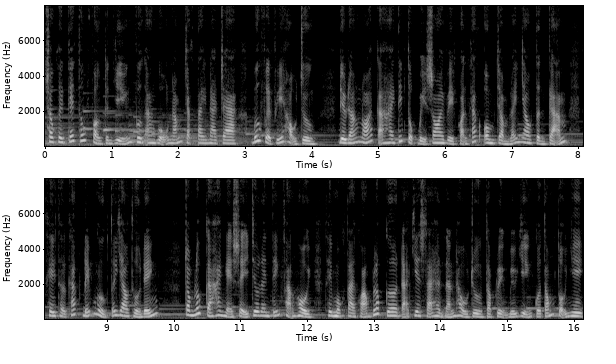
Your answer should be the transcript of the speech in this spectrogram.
Sau khi kết thúc phần trình diễn, Vương An Vũ nắm chặt tay Na Tra, bước về phía hậu trường. Điều đáng nói cả hai tiếp tục bị soi vì khoảnh khắc ôm chầm lấy nhau tình cảm khi thời khắc đếm ngược tới giao thừa đến. Trong lúc cả hai nghệ sĩ chưa lên tiếng phản hồi, thì một tài khoản blogger đã chia sẻ hình ảnh hậu trường tập luyện biểu diễn của Tống Tổ Nhi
